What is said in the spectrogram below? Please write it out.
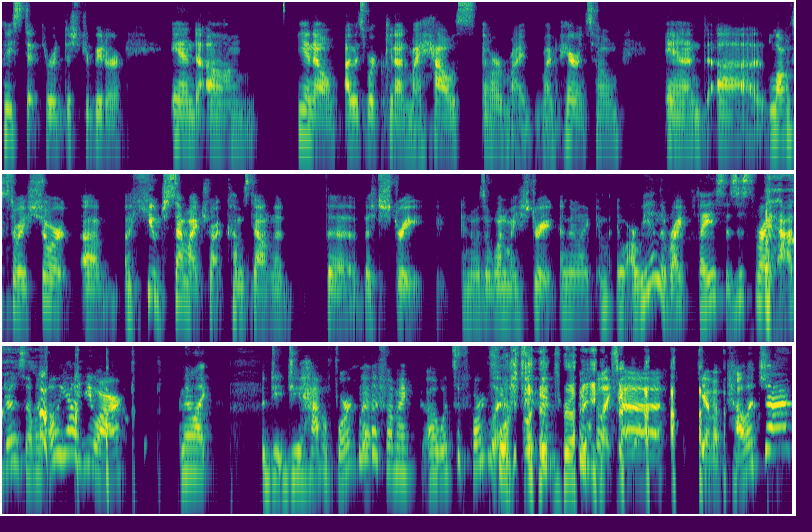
placed it through a distributor, and um, you know, I was working out of my house or my my parents' home, and uh, long story short, uh, a huge semi truck comes down the the the street, and it was a one way street, and they're like, "Are we in the right place? Is this the right address?" I'm like, "Oh yeah, you are," and they're like, do, do you have a forklift? I'm like, oh, what's a forklift? forklift right. like, uh, do you have a pallet jack?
